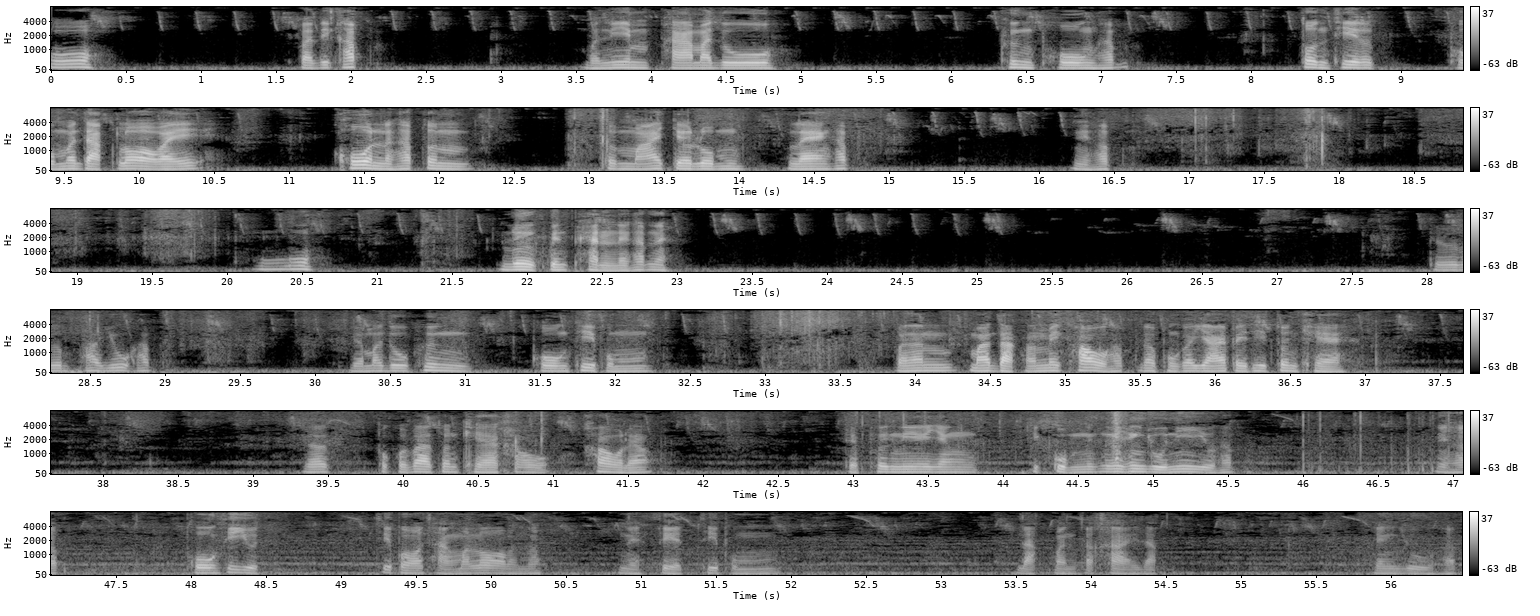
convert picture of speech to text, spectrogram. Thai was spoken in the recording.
โอ้สวัสดีครับ วันนี้พามาดูพึ่งโพงครับ ต้นที่ผมมาดักล่อไว้ โค่นนะครับ ต้นต้นไม้เจอลมแรงครับ นี่ครับโอ้เลิกเป็นแผ่นเลยครับเนี่ยเจอเริ่มพายุครับ เดี๋ยวมาดูพึ่งโพงที่ผมวันนั้นมาดักมันไม่เข้าครับ แล้วผมก็ย้ายไปที่ต้นแคแล้วปรากฏว่าต้นแคเข้าเข้าแล้ว แต่พึ่งนี้ยังอีกกลุ่มนึงยังอยู่นี่อยู่ครับนี่ครับโพงที่หยุดที่พอถังมาล่อมันเนาะเนี่ยเศษที่ผม ดักมันตะข่ายดัก ยังอยู่ครับ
